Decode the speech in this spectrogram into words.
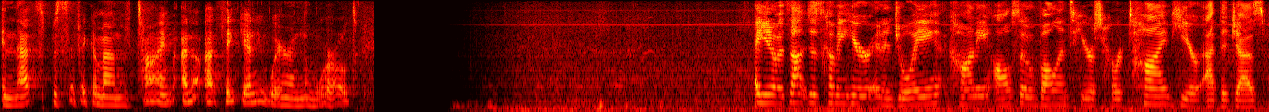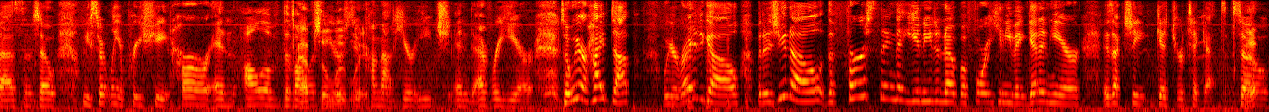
in that specific amount of time, I, I think anywhere in the world. And you know, it's not just coming here and enjoying. Connie also volunteers her time here at the Jazz Fest. And so we certainly appreciate her and all of the volunteers Absolutely. who come out here each and every year. So we are hyped up. We are ready to go. but as you know, the first thing that you need to know before you can even get in here is actually get your tickets. So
